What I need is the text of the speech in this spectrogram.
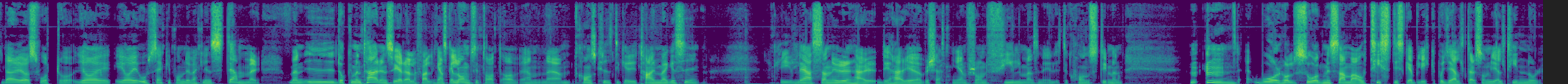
Det där är jag svårt att, jag, är- jag är osäker på om det verkligen stämmer. Men i dokumentären så är det i alla fall ett ganska långt citat av en eh, konstkritiker i Time Magazine. Kan ju läsa nu den här, det här är översättningen från filmen, så den är lite konstig, men Warhol såg med samma autistiska blick på hjältar som hjältinnor.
